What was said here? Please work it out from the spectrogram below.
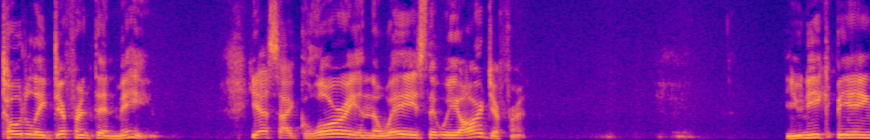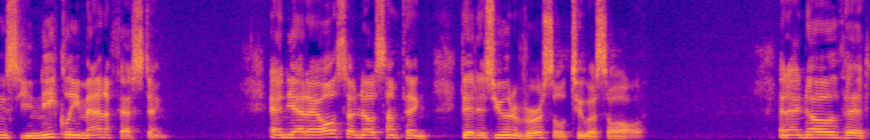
totally different than me. Yes, I glory in the ways that we are different. Unique beings, uniquely manifesting. And yet, I also know something that is universal to us all. And I know that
